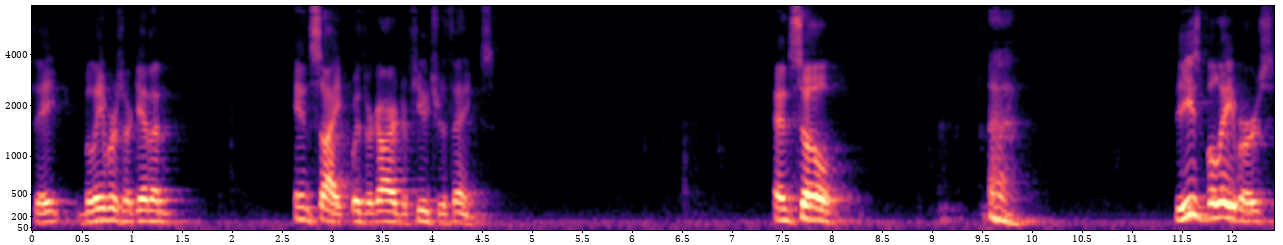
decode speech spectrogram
See, believers are given insight with regard to future things. And so, these believers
